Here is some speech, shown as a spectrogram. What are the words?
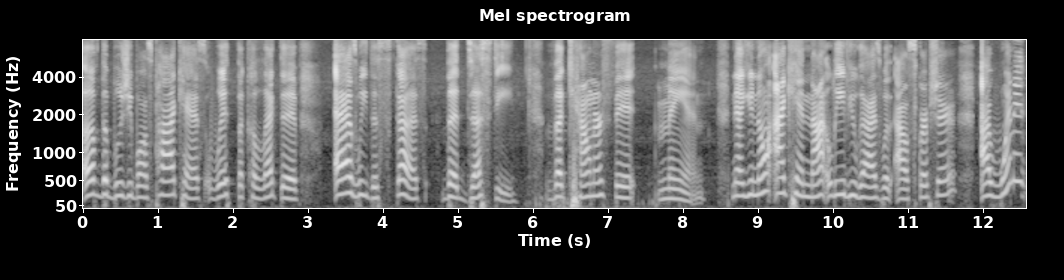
of the Bougie Boss podcast with the collective as we discuss the dusty, the counterfeit man. Now, you know, I cannot leave you guys without scripture. I wanted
